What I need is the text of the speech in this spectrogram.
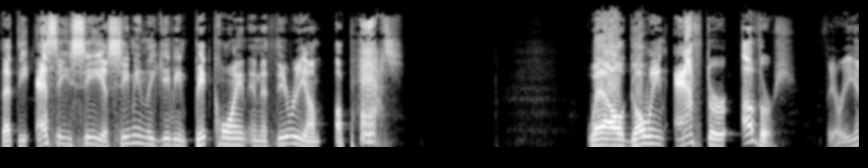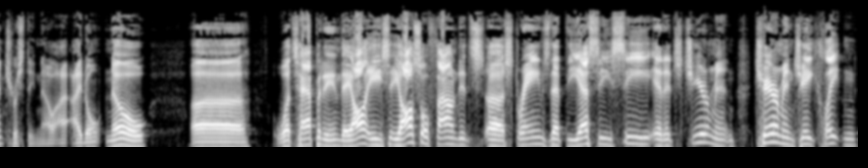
that the SEC is seemingly giving Bitcoin and Ethereum a pass. Well, going after others. Very interesting. Now, I, I don't know uh, what's happening. They all he, he also found it uh, strange that the SEC and its chairman chairman Jay Clayton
